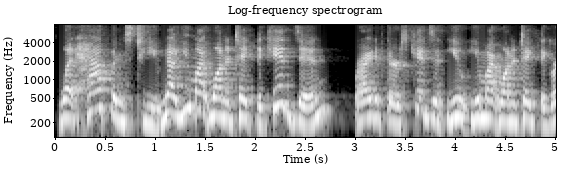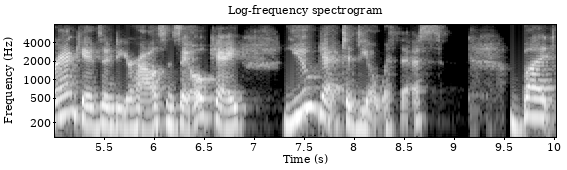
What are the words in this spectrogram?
what happens to you? Now you might want to take the kids in, right? If there's kids you you might want to take the grandkids into your house and say, "Okay, you get to deal with this." But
